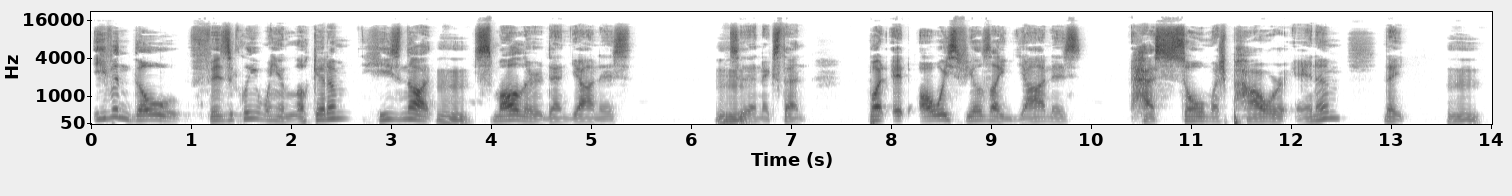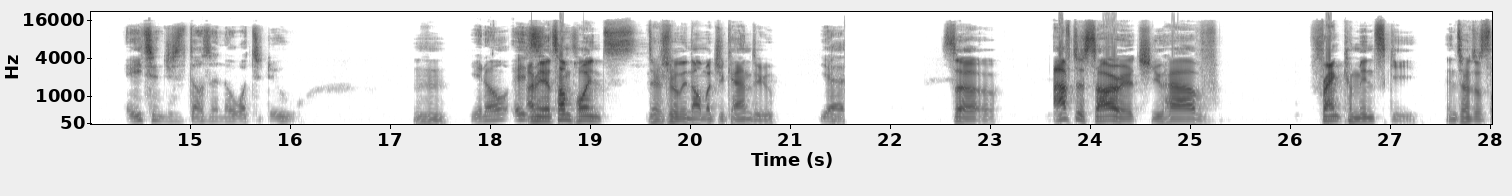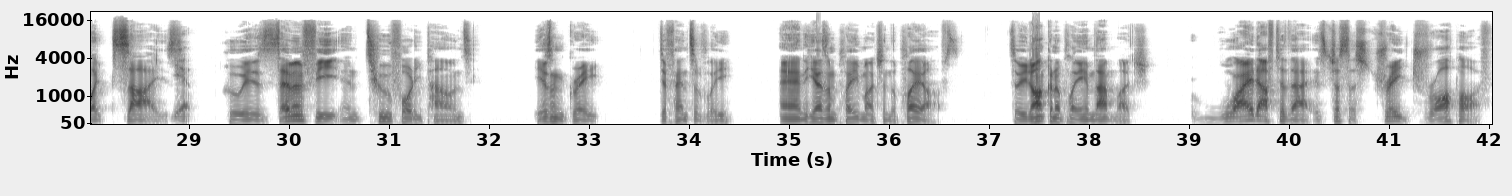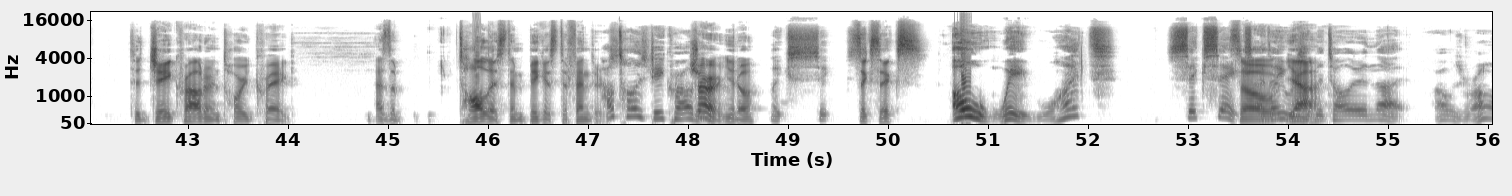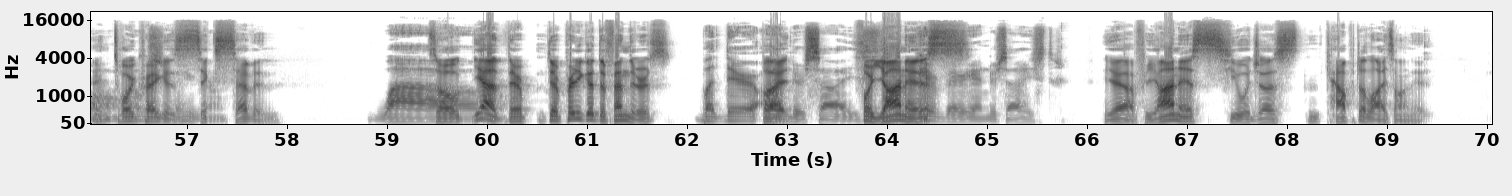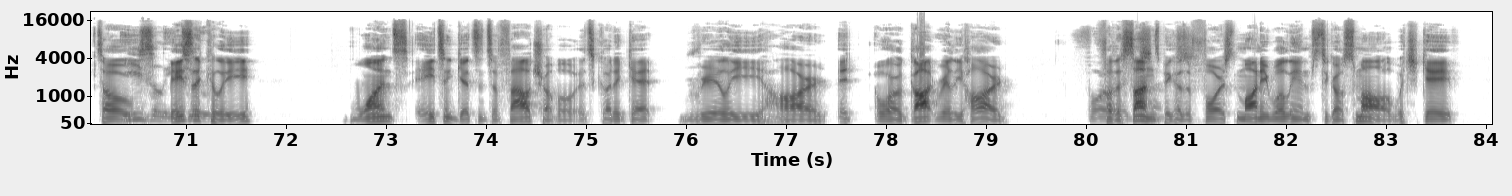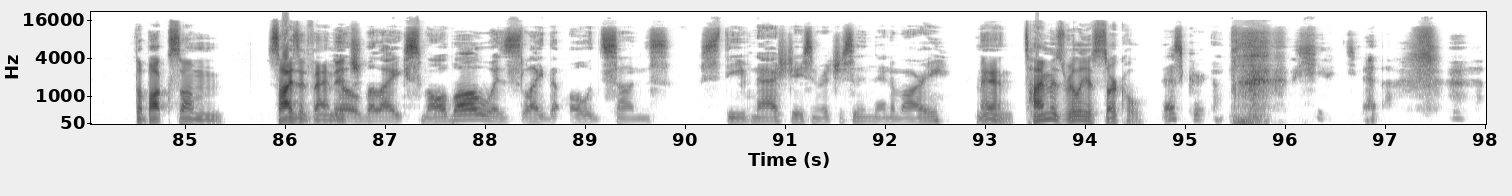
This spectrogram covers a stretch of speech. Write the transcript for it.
even though physically, when you look at him, he's not Mhm, smaller than Giannis mhm. to an extent, but it always feels like Giannis has so much power in him that hmm Ayton just doesn't know what to do. hmm You know, it's, I mean, at some points, there's really not much you can do. yeah, So after Saric, you have Frank Kaminsky in terms of like size. Yeah. Who is seven feet and 240 pounds. He isn't great defensively, and he hasn't played much in the playoffs. So you're not going to play him that much. Right after that, it's just a straight drop off to Jae Crowder and Torrey Craig as the tallest and biggest defenders. How tall is Jae Crowder? Sure, you know, like six. six six. Oh wait, what? Six six. I So, thought he was yeah. a bit taller than that. I was wrong. and I Craig is six wrong. seven. Wow. So yeah, they're they're pretty good defenders. but they're but undersized. For Giannis, they're very undersized. yeah, for Giannis, he would just capitalize on it. So Easily, too. basically, once Ayton gets into foul trouble, it's gonna get really hard. It or got really hard for, the Suns because it forced Monty Williams to go small, which gave the Bucks some size advantage. Yo, but like small ball was like the old Suns. Steve Nash, Jason Richardson, and Amar'e. Man, time is really a circle. That's great. yeah.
